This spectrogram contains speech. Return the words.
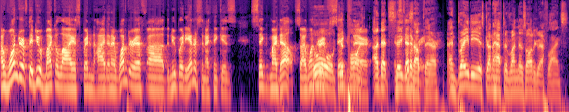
I wonder if they do Mike Elias, Brandon Hyde, and I wonder if uh, the new Brady Anderson I think is Sig Mejdal. So I wonder Oh, if good Sig's point. there. I bet Sig is up Brady. there, and Brady is going to have to run those autograph lines.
